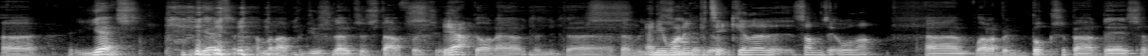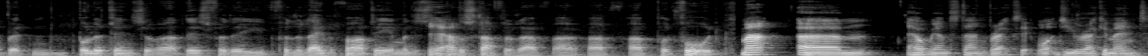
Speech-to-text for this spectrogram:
Uh, yes, yes. I mean, I produce loads of stuff which has Yeah. gone out, and uh, I don't really Anyone in particular that sums it all up? Um, well, I've written books about this. I've written bulletins about this for the for the Labour Party. I mean, there's a lot of stuff that I've, I've, I've, I've put forward. Matt, um, help me understand Brexit. What do you recommend?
